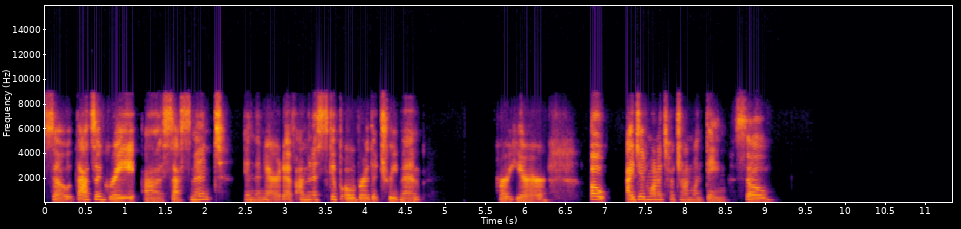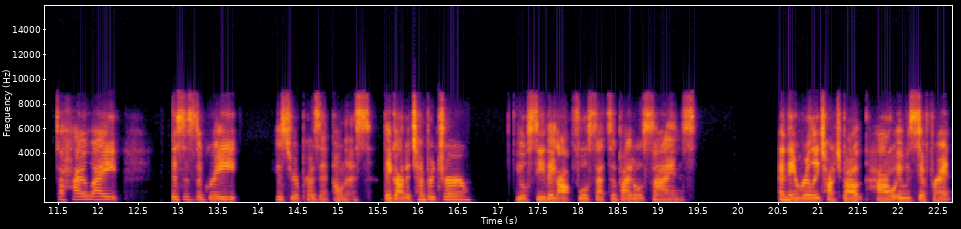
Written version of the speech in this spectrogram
So that's a great uh, assessment in the narrative. I'm going to skip over the treatment part here. Oh, I did want to touch on one thing. So to highlight, this is a great history of present illness. They got a temperature. You'll see they got full sets of vital signs and they really talked about how it was different.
